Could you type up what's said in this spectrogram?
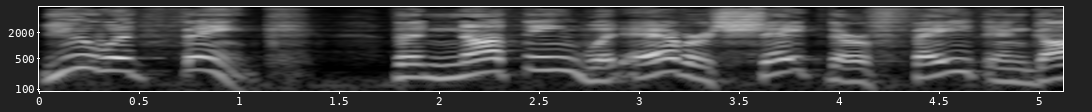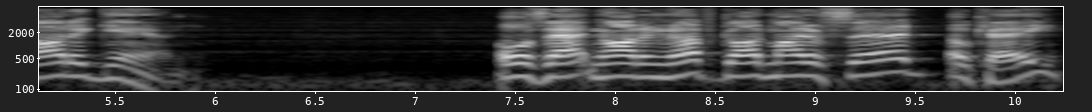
You would think that nothing would ever shake their faith in God again. Oh, is that not enough? God might have said. Okay.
